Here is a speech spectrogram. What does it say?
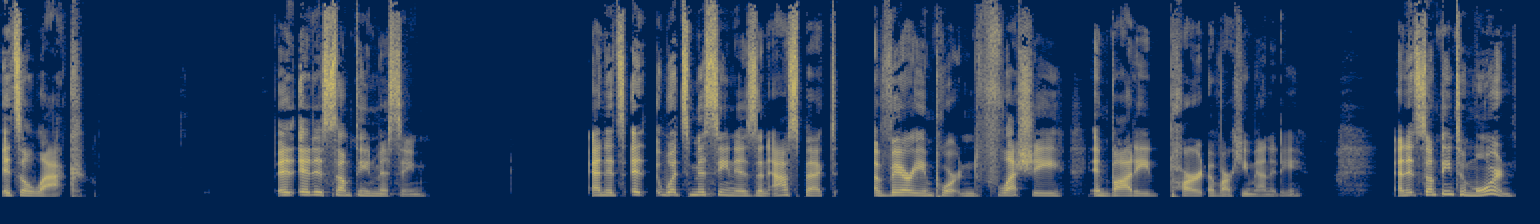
It's a lack. It, it is something missing and it's it what's missing is an aspect a very important fleshy embodied part of our humanity. And it's something to mourn.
